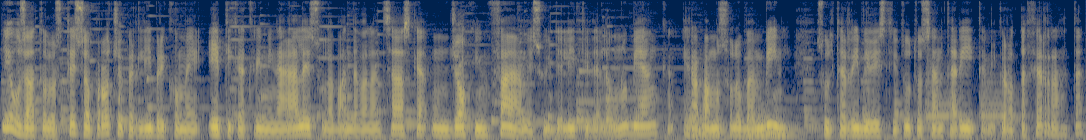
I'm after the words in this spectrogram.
Io ho usato lo stesso approccio per libri come Etica criminale sulla banda valanzasca, Un gioco infame sui delitti della Uno Bianca, Eravamo solo bambini sul terribile istituto Santa Rita di Grottaferrata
